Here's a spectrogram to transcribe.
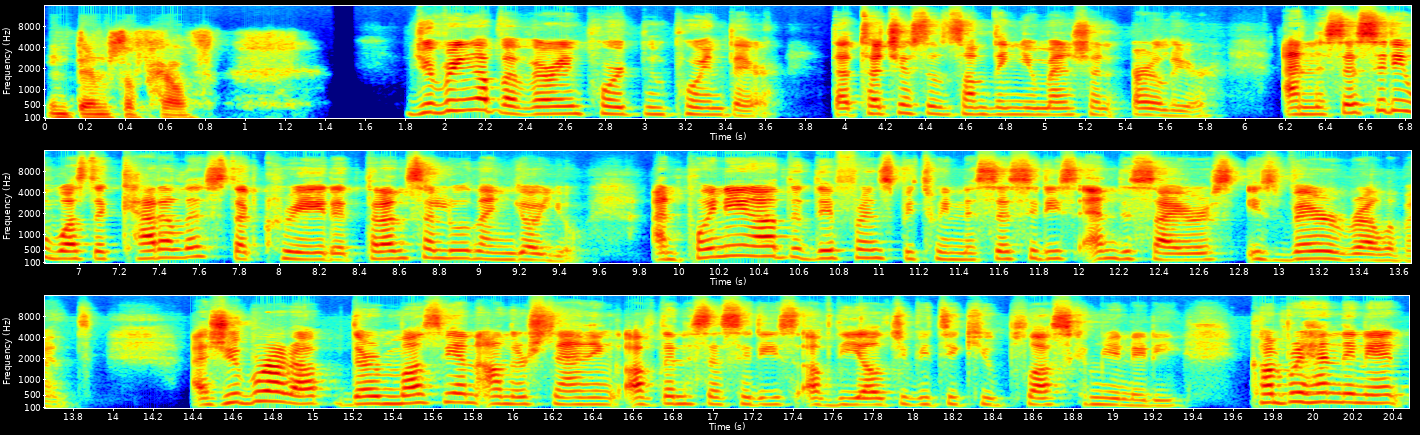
in terms of health. You bring up a very important point there that touches on something you mentioned earlier. And necessity was the catalyst that created Transsalud and IOIO, and pointing out the difference between necessities and desires is very relevant. As you brought up, there must be an understanding of the necessities of the LGBTQ plus community, comprehending it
